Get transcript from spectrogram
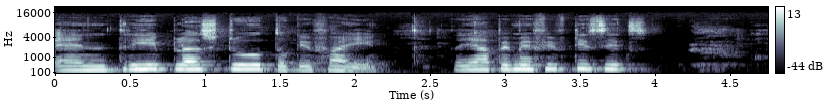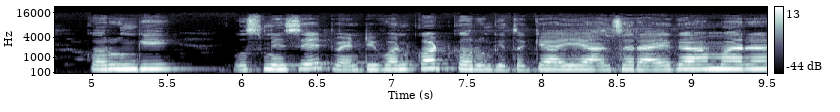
and three plus two तो के फाइव तो यहाँ पे मैं फिफ्टी सिक्स करूँगी, उसमें से ट्वेंटी वन कट करूँगी तो क्या ये आंसर आएगा हमारा?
